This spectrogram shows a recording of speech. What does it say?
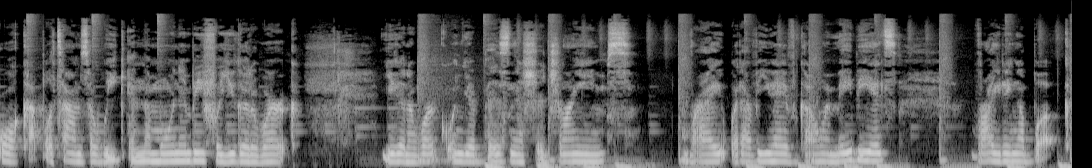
or a couple of times a week in the morning before you go to work. You're going to work on your business, your dreams, right? Whatever you have going. Maybe it's writing a book.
